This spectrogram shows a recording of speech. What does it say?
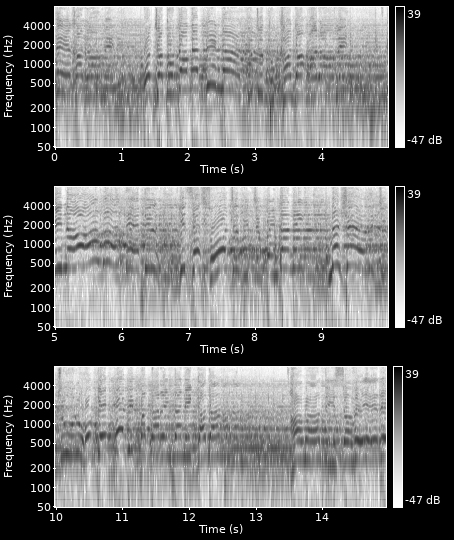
ਤੇ ਖਰਾਮ ਹੈ ਉਹ ਜਦੋਂ ਦਾ ਮੈਂ ਪੀਣਾ ਕੁਝ ਦੁੱਖਾਂ ਦਾ ਆਰਾਮ ਹੈ ਬਿਨਾ ਤੇ ਦਿਲ ਕਿਸੇ ਸੋਚ ਵਿੱਚ ਪੈਂਦਾ ਨਹੀਂ। ਨਸ਼ੇ ਵਿੱਚ ਚੂਰ ਹੋ ਕੇ ਇਹ ਵੀ ਪਤਾ ਰਹਿੰਦਾ ਨਹੀਂ ਕਦਾ। ਹਵਾ ਦੀ ਸਵੇਰੇ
